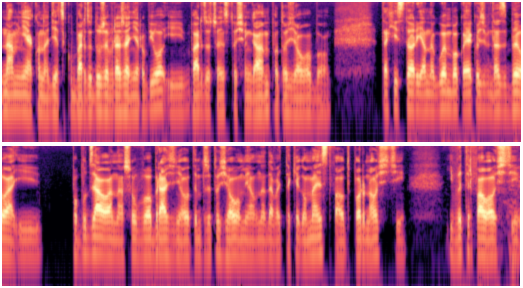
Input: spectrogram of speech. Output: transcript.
na mnie jako na dziecku bardzo duże wrażenie robiło i bardzo często sięgałem po to zioło, bo ta historia no głęboko jakoś w nas była i pobudzała naszą wyobraźnię o tym, że to zioło miało nadawać takiego męstwa, odporności i wytrwałości.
